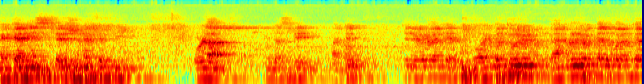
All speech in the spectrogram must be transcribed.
മെക്കാനൈസേഷൻ എഫക്റ്റി ഉള്ള ഇൻഡസ്ട്രി മറ്റ് ജില്ലകളിലൊക്കെ കോയമ്പത്തൂരും ബാംഗ്ലൂരും ഒക്കെ അതുപോലത്തെ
